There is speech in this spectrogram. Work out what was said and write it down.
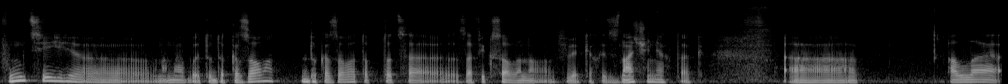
функцій, е, вона має бути доказова, доказова, тобто це зафіксовано в якихось значеннях, так. Але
